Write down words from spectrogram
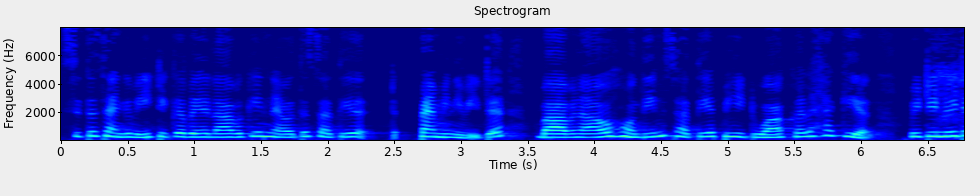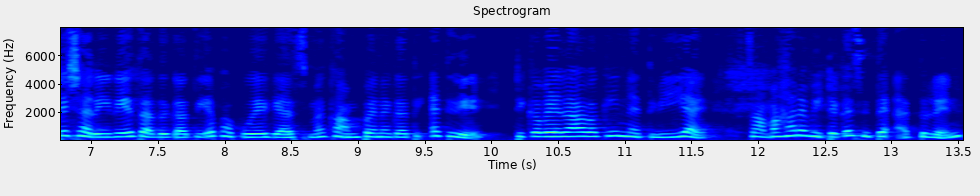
සිත සැඟවි ටික වේලාවකින් නැවත සතිය පැමිණි විට භාවනාව හොඳින් සතිය පිහිටුවා කළ හැකිය. විටින් විට ශරීරයේ තද ගතිය, පපුවේ ගැස්ම, කම්පන ගති ඇතිවේ. ටික වේලාවකින් නැති වී යයි. සමහර විටක සිත ඇතුළෙන්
